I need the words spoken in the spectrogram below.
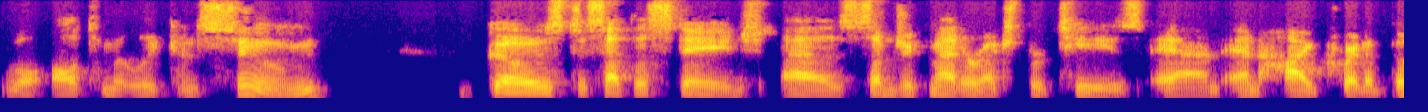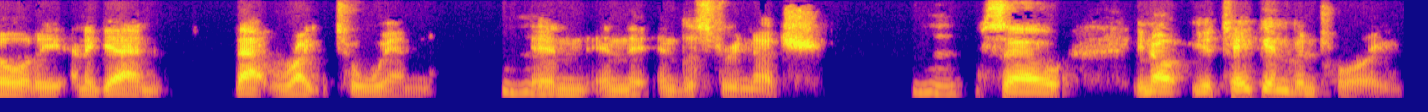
will ultimately consume goes to set the stage as subject matter expertise and and high credibility and again that right to win mm-hmm. in in the industry niche mm-hmm. so you know you take inventory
